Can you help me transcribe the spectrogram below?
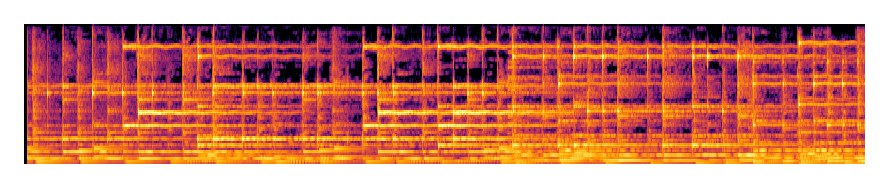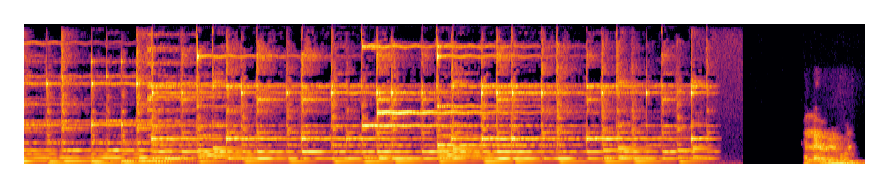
Hello everyone.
